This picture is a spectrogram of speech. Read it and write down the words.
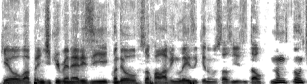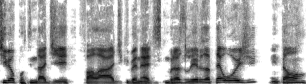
que eu aprendi Kubernetes e quando eu só falava inglês aqui nos Estados Unidos, então não, não tive a oportunidade de falar de Kubernetes com brasileiros até hoje, então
